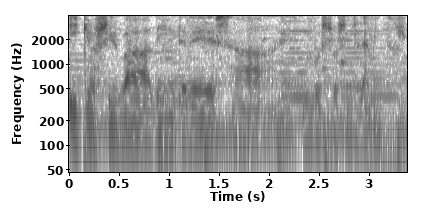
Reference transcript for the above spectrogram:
y que os sirva de interés en vuestros entrenamientos.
